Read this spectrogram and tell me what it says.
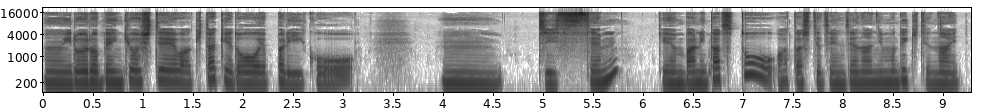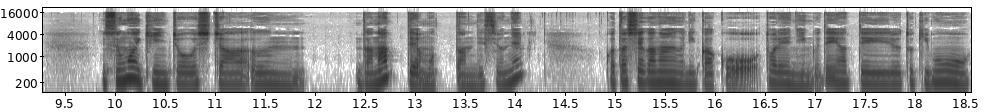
うん、いろいろ勉強してはきたけど、やっぱりこう、うん、実践？現場に立つと、私って全然何もできてない。すごい緊張しちゃうんだなって思ったんですよね。私が何かこうトレーニングでやっている時も、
